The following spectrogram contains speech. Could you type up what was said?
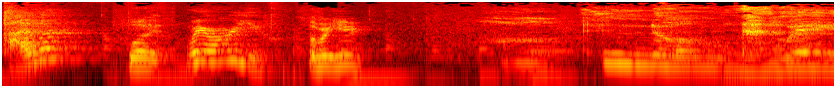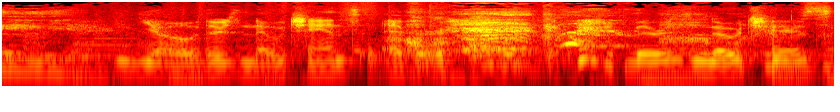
Tyler? What? Where are you? Over here. No way! Yo, there's no chance ever. there's no chance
